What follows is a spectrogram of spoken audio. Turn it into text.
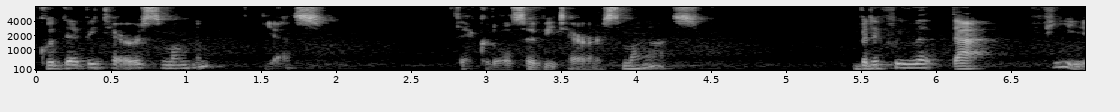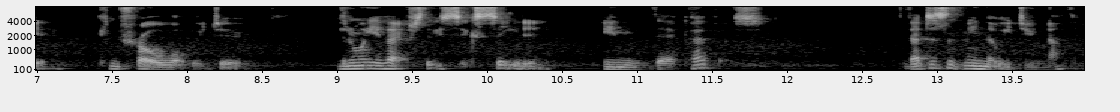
Could there be terrorists among them? Yes. There could also be terrorists among us. But if we let that fear control what we do, then we have actually succeeded in their purpose. That doesn't mean that we do nothing,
